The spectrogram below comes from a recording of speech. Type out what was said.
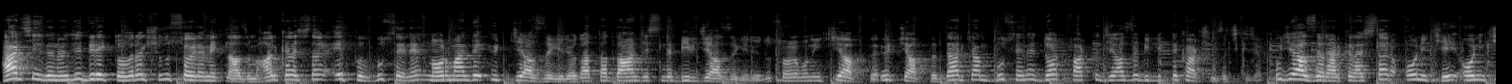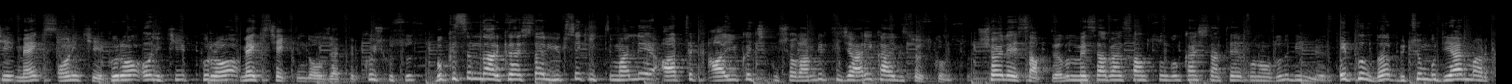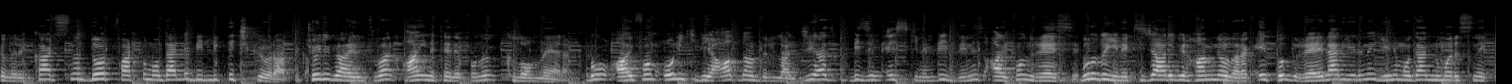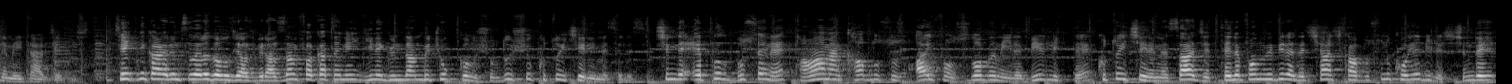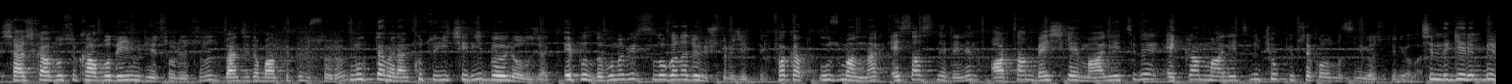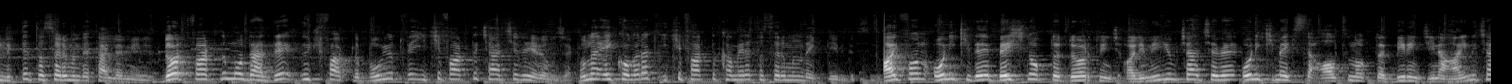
Her şeyden önce direkt olarak şunu söylemek lazım. Arkadaşlar Apple bu sene normalde 3 cihazla geliyordu. Hatta daha öncesinde 1 cihazla geliyordu. Sonra bunu 2 yaptı, 3 yaptı derken bu sene 4 farklı cihazla birlikte karşımıza çıkacak. Bu cihazlar arkadaşlar 12, 12 Max, 12 Pro, 12 Pro Max şeklinde olacaktır kuşkusuz. Bu kısımda arkadaşlar yüksek ihtimalle artık ayyuka çıkmış olan bir ticari kaygı söz konusu. Şöyle hesaplayalım. Mesela ben Samsung'un kaç tane telefon olduğunu bilmiyorum. Apple'da bütün bu diğer markaların karşısına 4 farklı modelle birlikte çıkıyor artık. Şöyle bir ayrıntı var. Aynı telefonu klonlayarak. Bu iPhone 12 diye adlandırılan cihaz bizim eskinin bildiğiniz iPhone R'si. Bunu da yine ticari bir hamle olarak Apple R'ler yerine yeni model numarasını eklemeyi tercih etmişti. Teknik ayrıntılara dalacağız birazdan fakat hani yine gündemde çok konuşuldu şu kutu içeriği meselesi. Şimdi Apple bu sene tamamen kablosuz iPhone sloganı ile birlikte kutu içeriğine sadece telefon ve bir adet şarj kablosunu koyabilir. Şimdi şarj kablosu kablo değil mi diye soruyorsunuz. Bence de mantıklı bir soru. Muhtemelen kutu içeriği böyle olacak. Apple da bunu bir slogana dönüştürecektir. Fakat uzmanlar esas nedenin artan 5G maliyeti ve ekran maliyetinin çok yüksek olmasını gösteriyorlar. Şimdi gelin birlikte tasarımın detaylarına inelim. 4 farklı modelde 3 farklı boyut ve 2 farklı çerçeve yer alacak. Buna ek olarak 2 farklı kamera tasarımını da ekleyebilirsiniz. iPhone 12'de 5.4 inç alüminyum çerçeve, 12 Max'te 6.1 inç yine aynı çerçeve,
